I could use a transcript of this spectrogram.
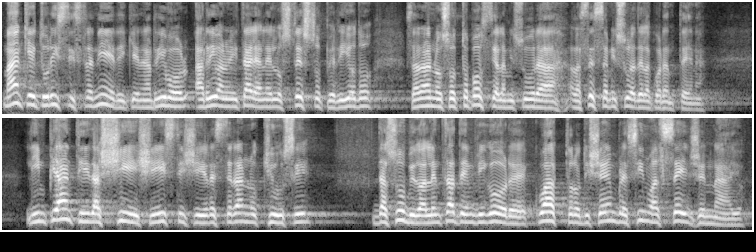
ma anche i turisti stranieri che arrivo, arrivano in Italia nello stesso periodo saranno sottoposti alla, misura, alla stessa misura della quarantena. Gli impianti da sci sciistici resteranno chiusi da subito all'entrata in vigore 4 dicembre sino al 6 gennaio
